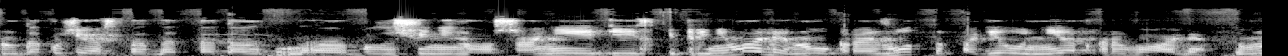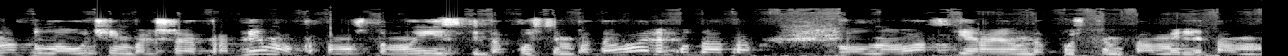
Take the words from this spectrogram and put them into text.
это, это э, был еще не наш. Они эти иски принимали, но производство по делу не открывали. И у нас была очень большая проблема, потому что мы иски, допустим, подавали куда-то, Волноваский район, допустим, там, или там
